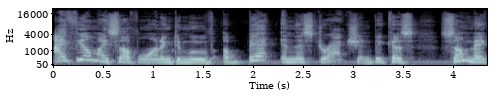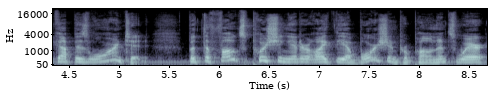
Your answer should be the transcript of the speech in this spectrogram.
I feel myself wanting to move a bit in this direction because some makeup is warranted. But the folks pushing it are like the abortion proponents, where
